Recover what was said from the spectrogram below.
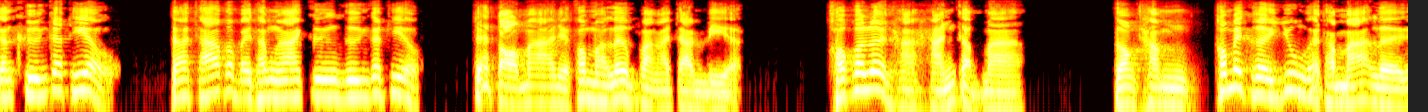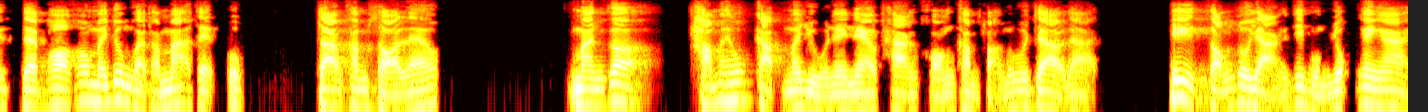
กลางคืนก็เที่ยวนะเช้าก็ไปทำงานคืนคืนก็เที่ยว แต่ต่อมาเนี่ยเขามาเริ่มฟังอาจารย์เบียร์เขาก็เริ่มหาหันกลับมา ลองทำเขาไม่เคยยุ่งกับธรรมะเลย แต่พอเขามายุ่งกับธรรมะเสร็จปุ๊บตามคำสอนแล้ว มันก็ ทำให้เขากลับมาอยู่ในแนวทางของคำสอนพระพุทธเจ้าได้ ที่สองตัวอย่างที่ผมยกง่าย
